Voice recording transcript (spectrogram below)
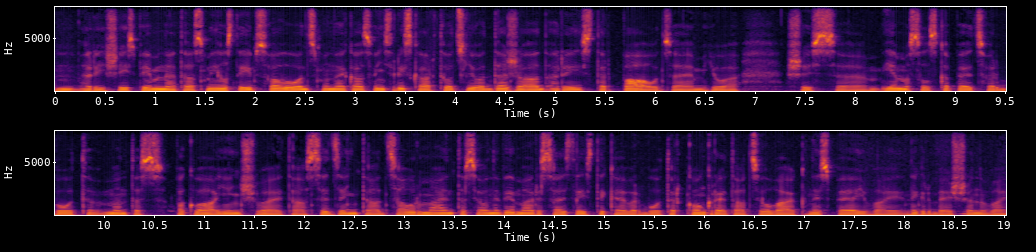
arī šīs pieminētās mīlestības valodas, man liekas, viņas ir izkārtotas ļoti dažādi arī starp paudzēm, jo šis uh, iemesls, kāpēc varbūt man tas pakāpiens vai tā sedziņa tāda caurumaina, tas jau nevienmēr ir saistīts tikai varbūt ar konkrētā cilvēka nespēju vai negribēšanu vai,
